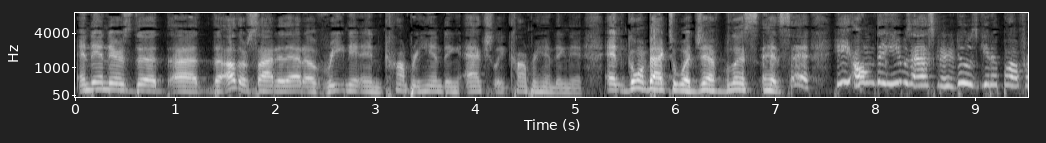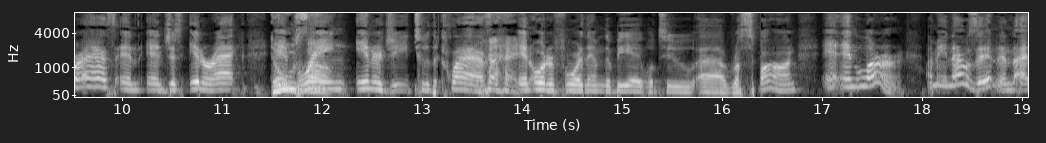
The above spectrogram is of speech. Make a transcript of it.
And then there's the, uh, the other side of that of reading it and comprehending, actually comprehending it. And going back to what Jeff Bliss had said, he, only thing he was asking her to do is get up off her ass and, and just interact Do and bring energy to the class Right. in order for them to be able to uh, respond and, and learn. I mean, that was it. And I,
